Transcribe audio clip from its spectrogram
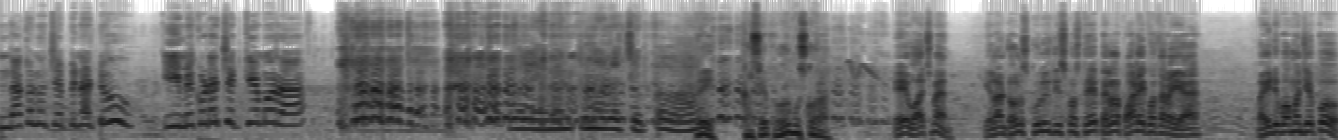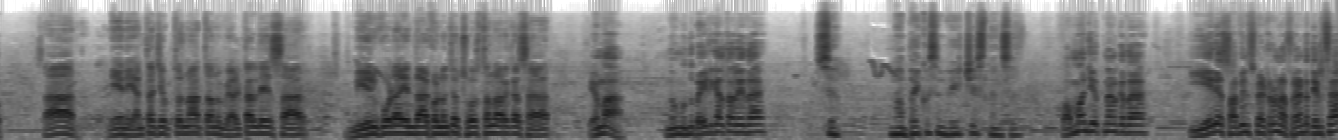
ఇందాక నువ్వు చెప్పినట్టు ఈమె కూడా చెక్కేమోరా? వాళ్ళు ఏమంటున్నారో చెప్పవా? రే కాసేపు నోరు మూసుకోరా. ఏ వాచ్మ్యాన్ ఇలాంటి వాళ్ళు స్కూల్కి తీసుకొస్తే పిల్లలు పాడైపోతారయ్యా. బయటికి పోమని చెప్పు. సార్ నేను ఎంత చెప్తున్నా తను వెళ్ళటలేదు సార్. మీరు కూడా ఇందాక నుంచి చూస్తున్నారు కదా సార్. ఏమ్మా నువ్వు ముందు బయటికి వెళ్తావు లేదా? సార్ మా అబ్బాయి కోసం వెయిట్ చేస్తున్నాను సార్. పొమ్మని చెప్తున్నాను కదా ఈ ఏరియా సబ్ ఇన్స్పెక్టర్ నా ఫ్రెండ్ తెలుసా?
